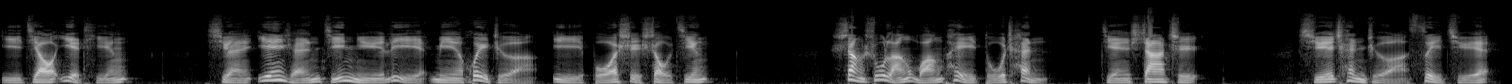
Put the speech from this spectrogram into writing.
以教掖庭，选阉人及女吏敏慧者，以博士受经。尚书郎王佩独称，兼杀之。学称者遂绝。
